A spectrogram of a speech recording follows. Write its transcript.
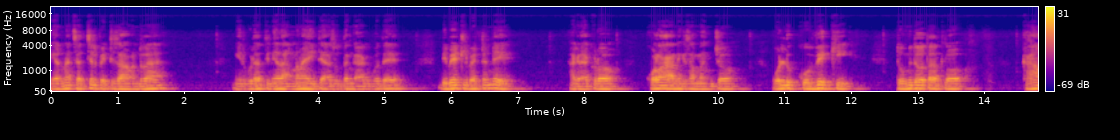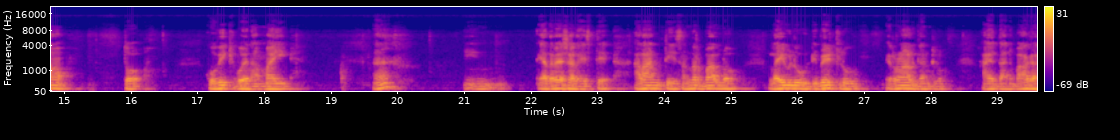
ఏమన్నా చర్చలు పెట్టి చావండ్రా? మీరు కూడా తినేది అన్నమే అయితే అశుద్ధం కాకపోతే డిబేట్లు పెట్టండి. అక్కడెక్కడో కులానికి సంబంధించో ఒళ్ళు కొవ్వెక్కి తొమ్మిదో తరగతిలో కామంతో కొవ్వెక్కిపోయిన అమ్మాయి ఎదవేషాలు వేస్తే అలాంటి సందర్భాల్లో లైవ్లు డిబేట్లు ఇరవై నాలుగు గంటలు ఆయన దాన్ని బాగా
